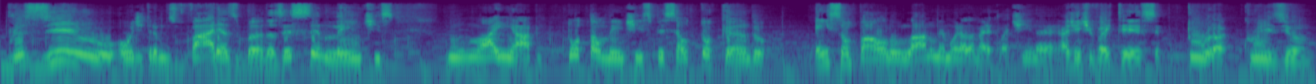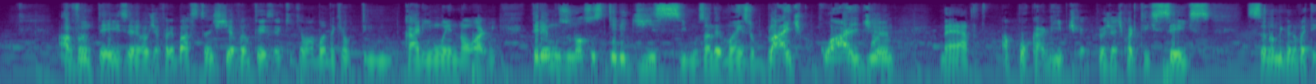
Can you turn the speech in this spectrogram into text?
Brasil, onde teremos várias bandas excelentes num line-up totalmente especial tocando em São Paulo, lá no Memorial da América Latina. A gente vai ter Sepultura, Crisium, Avantasia, eu já falei bastante de Avantasia aqui, que é uma banda que eu tenho um carinho enorme. Teremos os nossos queridíssimos alemães do Blind Guardian, né, Apocalíptica, Projeto 46. Se eu não me engano, vai ter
